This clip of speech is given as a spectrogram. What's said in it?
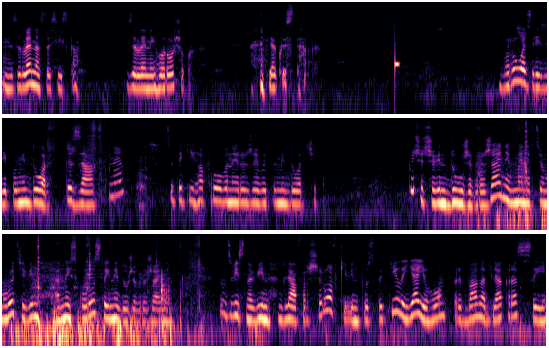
Не зелена сосіска, зелений горошок. Якось так. В розрізі помідор тезахне. Це такий гафрований рожевий помідорчик. Пишуть, що він дуже врожайний. В мене в цьому році він низькорослий і не дуже врожайний. Ну, Звісно, він для фаршировки, він пустотілий. Я його придбала для краси.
